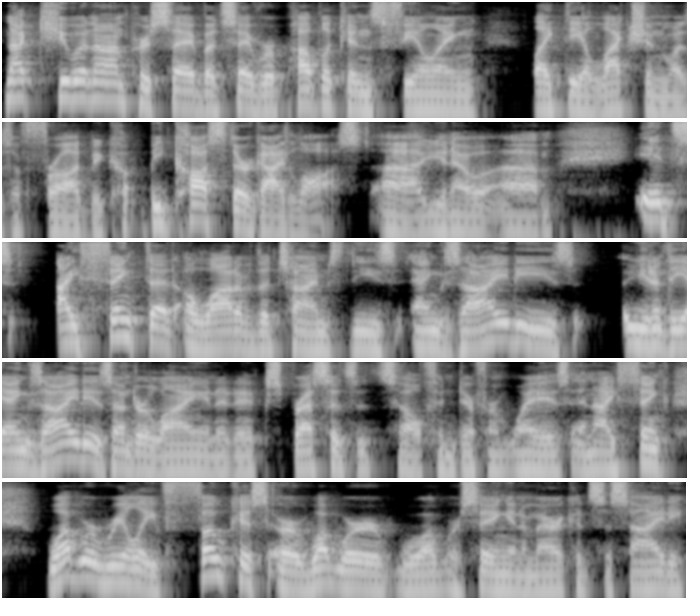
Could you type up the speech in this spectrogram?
not QAnon per se, but say Republicans feeling like the election was a fraud because, because their guy lost. Uh, you know, um, it's, I think that a lot of the times these anxieties you know the anxiety is underlying and it expresses itself in different ways. And i think what we're really focused or what we're what we're seeing in american society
